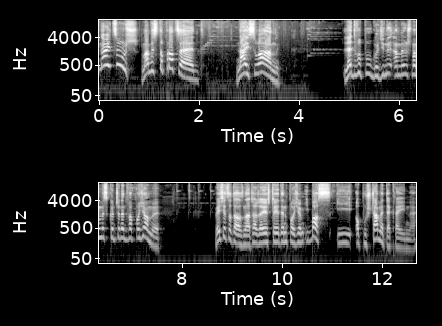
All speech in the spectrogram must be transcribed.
No i cóż, mamy 100%! Nice one! Ledwo pół godziny, a my już mamy skończone dwa poziomy. Wiecie co to oznacza? Że jeszcze jeden poziom i boss i opuszczamy tę krainę.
